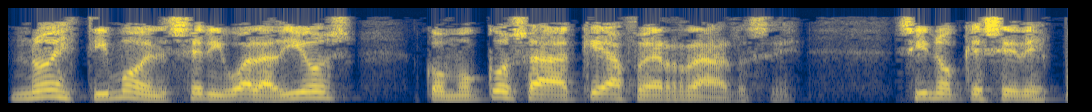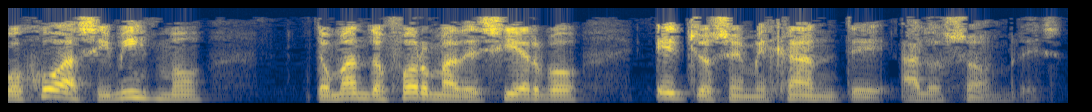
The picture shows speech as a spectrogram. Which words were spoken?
no estimó el ser igual a Dios como cosa a que aferrarse, sino que se despojó a sí mismo, tomando forma de siervo, hecho semejante a los hombres.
